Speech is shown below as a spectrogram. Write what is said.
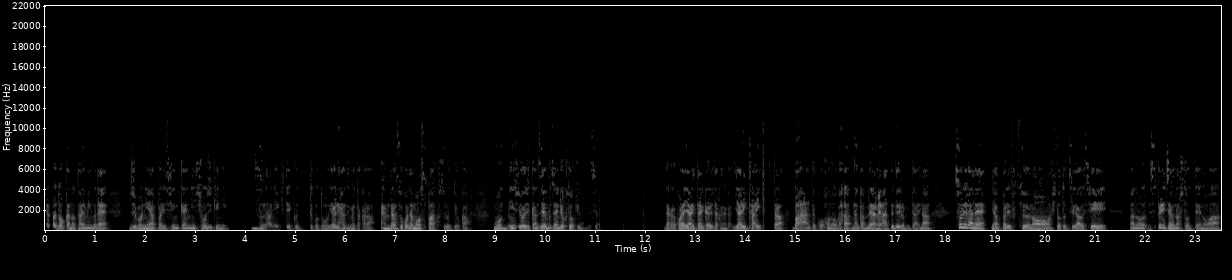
やっぱりどっかのタイミングで自分にやっぱり真剣に正直に素直に生きていくってことをやり始めたから、だからそこでもうスパークするっていうか、もう24時間全部全力投球なんですよ。だからこれやりたいかやりたくないか、やりたいって言ったら、バーンってこう炎がなんかメラメラって出るみたいな、それがね、やっぱり普通の人と違うし、あの、スピリチュアルの人っていうのは、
